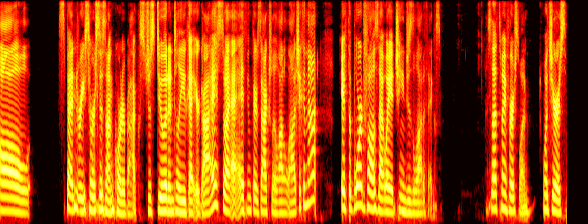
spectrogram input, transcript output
all spend resources on quarterbacks. Just do it until you get your guy. So I, I think there's actually a lot of logic in that. If the board falls that way, it changes a lot of things. So that's my first one. What's yours?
